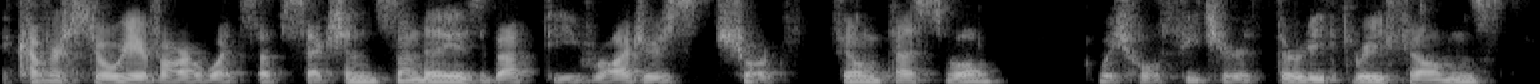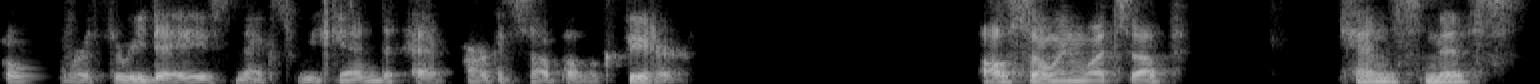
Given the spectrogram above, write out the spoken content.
The cover story of our What's Up section Sunday is about the Rogers Short Film Festival, which will feature 33 films over three days next weekend at Arkansas Public Theater. Also in What's Up, Ken Smith's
